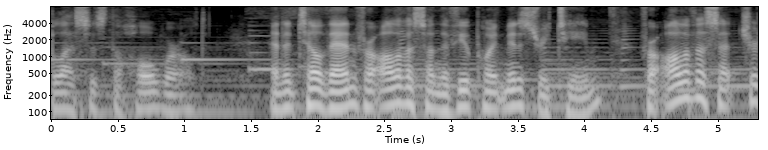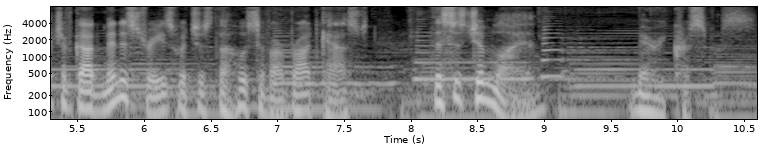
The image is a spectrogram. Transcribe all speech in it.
blesses the whole world. And until then, for all of us on the Viewpoint Ministry team, for all of us at Church of God Ministries, which is the host of our broadcast, this is Jim Lyon. Merry Christmas.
